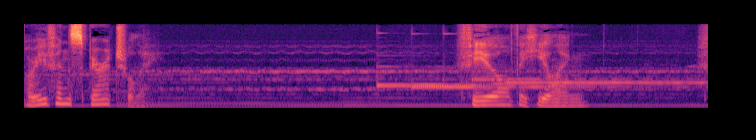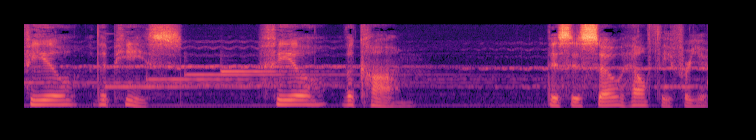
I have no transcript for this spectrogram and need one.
or even spiritually. Feel the healing. Feel the peace. Feel the calm. This is so healthy for you.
